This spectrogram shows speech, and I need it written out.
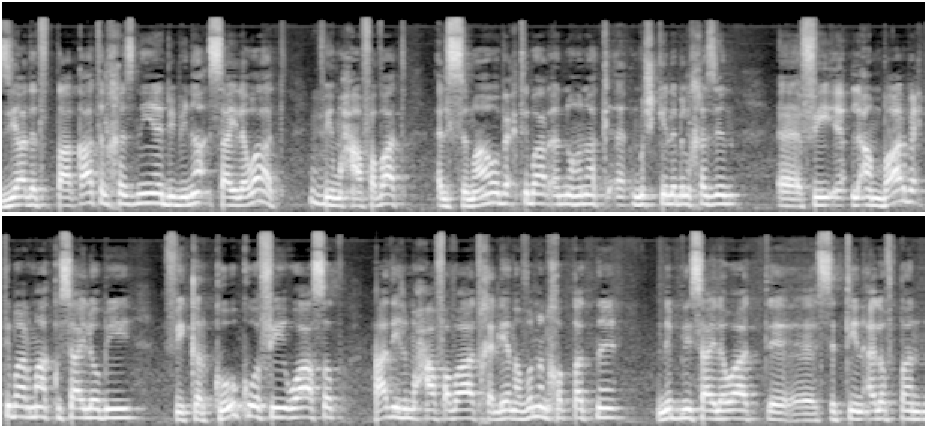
زيادة الطاقات الخزنية ببناء سايلوات في محافظات السماوة باعتبار أنه هناك مشكلة بالخزن آه، في الأنبار باعتبار ماكو سايلو بي في كركوك وفي واسط. هذه المحافظات خلينا ضمن خطتنا نبني سايلوات 60 آه، ألف طن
